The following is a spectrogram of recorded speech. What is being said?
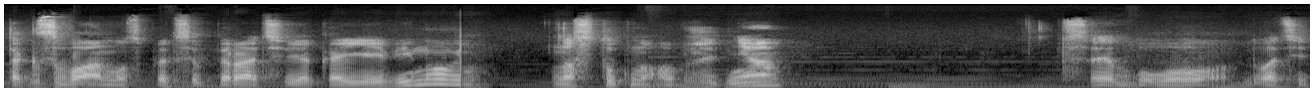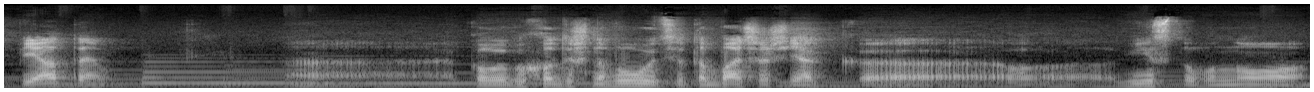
так звану спецоперацію, яка є війною. Наступного вже дня, це було 25-те, е, коли виходиш на вулицю та бачиш, як е, місто воно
